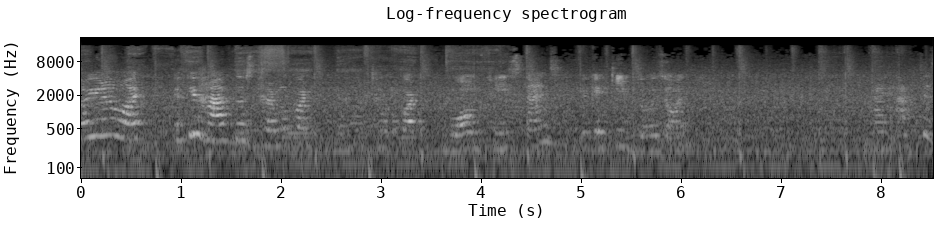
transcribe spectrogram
Or you know what, if you have those thermocot, thermocot warm fleece pants, you can keep those on. I have to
